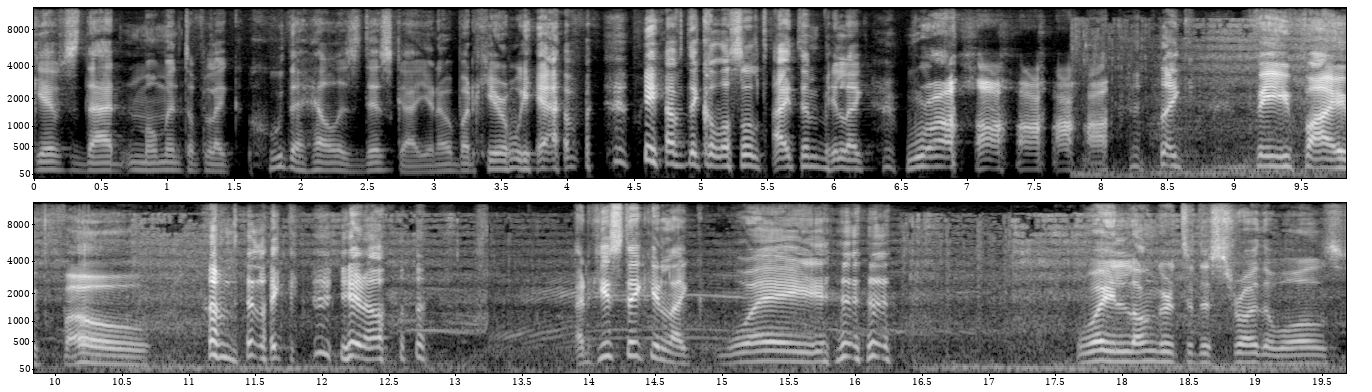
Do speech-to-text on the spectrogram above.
gives that moment of like who the hell is this guy, you know? But here we have we have the colossal titan be like like V5 foe. I'm like, you know. And he's taking like way way longer to destroy the walls.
